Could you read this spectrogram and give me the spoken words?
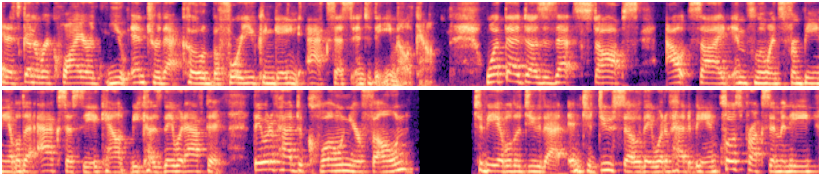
and it's going to require you enter that code before you can gain access into the email account. What that does is that stops outside influence from being able to access the account because they would have to they would have had to clone your phone to be able to do that. And to do so, they would have had to be in close proximity.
